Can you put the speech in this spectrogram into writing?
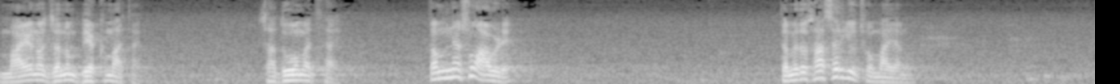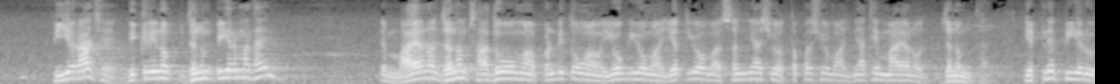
માયાનો જન્મ ભેખમાં થાય. સાધુઓમાં જ થાય. તમને શું આવડે? તમે તો સાસરિયું છો માયાનું. પિયર આ છે, દીકરીનો જન્મ પિયરમાં થાય ને? એ માયાનો જન્મ સાધુઓમાં, પંડિતોમાં, યોગીઓમાં, યતિઓમાં, સંન્યાસીઓ, તપસ્વીઓમાં, ત્યાંથી માયાનો જન્મ થાય. એટલે પિયરું.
